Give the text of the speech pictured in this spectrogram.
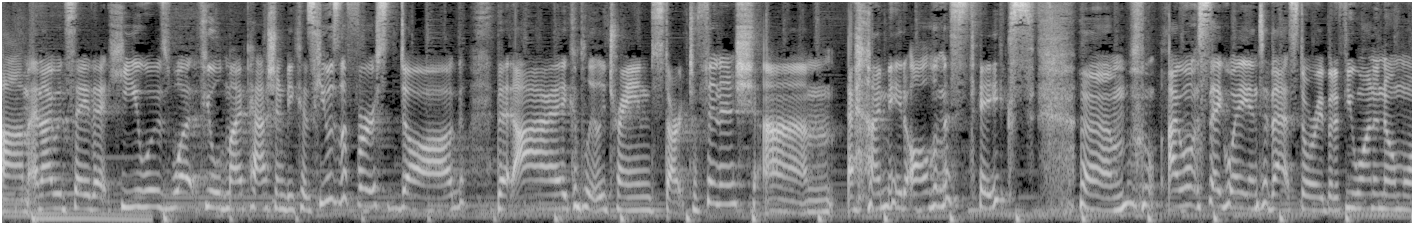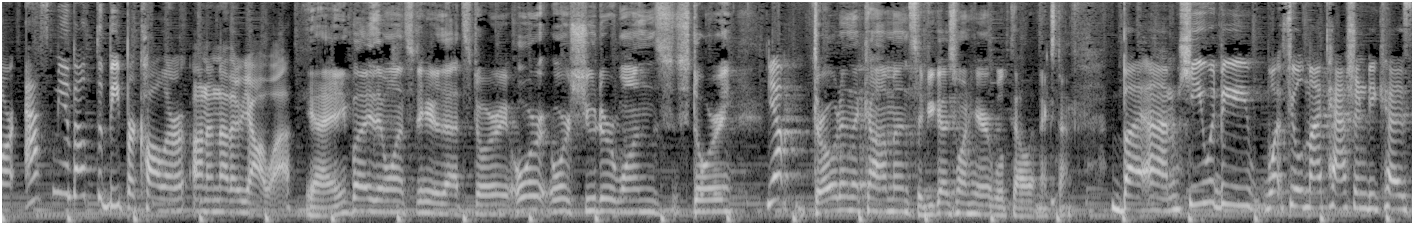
Um, and I would say that he was what fueled my passion because he was the first dog that I completely trained start to finish. Um, I made all the mistakes. Um, I won't segue into that story, but if you want to know more, ask me about the beeper collar on another Yawa. Yeah, anybody that wants to hear that story or or Shooter One's story, Yep, throw it in the comments. If you guys want to hear it, we'll tell it next time. but um, he would be what fueled my passion because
